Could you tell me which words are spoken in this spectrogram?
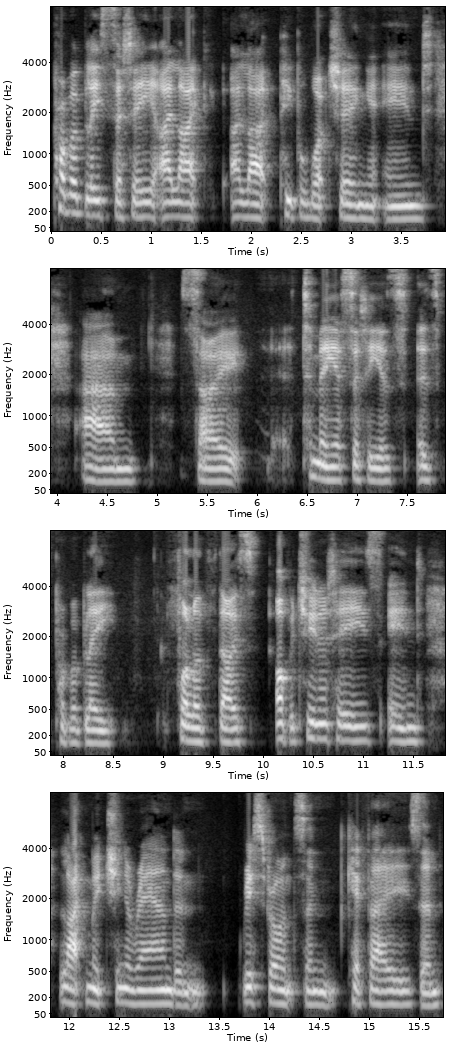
probably city. I like I like people watching, and um, so to me, a city is is probably full of those opportunities and like mooching around and restaurants and cafes, and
